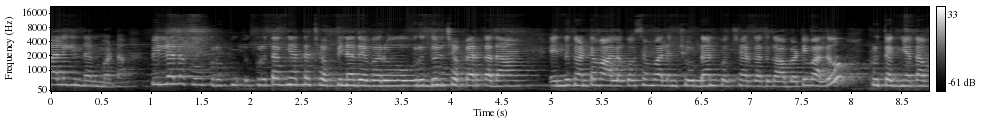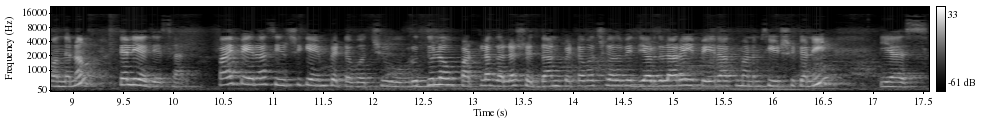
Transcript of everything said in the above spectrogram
కలిగిందనమాట. పిల్లలకు కృ కృతజ్ఞత చెప్పినది ఎవరు వృద్ధులు చెప్పారు కదా ఎందుకంటే వాళ్ళ కోసం వాళ్ళని చూడడానికి వచ్చారు కదా కాబట్టి వాళ్ళు కృతజ్ఞత వందనం తెలియజేశారు. పై పేరా శీర్షిక ఏం పెట్టవచ్చు? వృద్ధుల పట్ల గల శ్రద్ధ అని పెట్టవచ్చు కదా విద్యార్థులారా ఈ పేరాకి మనం శీర్షికని ఎస్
